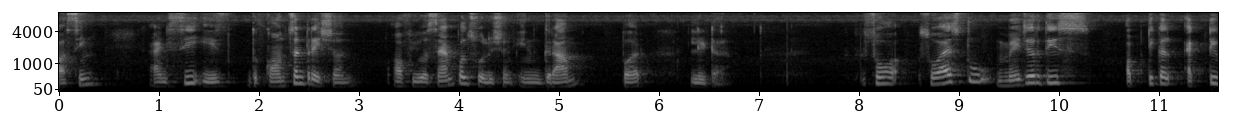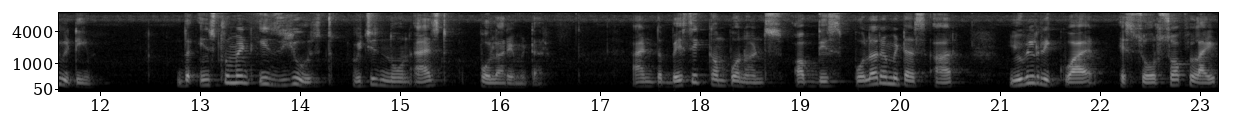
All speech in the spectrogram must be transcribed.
passing and C is the concentration of your sample solution in gram per liter. So, so as to measure this optical activity, the instrument is used which is known as polarimeter. And the basic components of these polarimeters are you will require a source of light,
